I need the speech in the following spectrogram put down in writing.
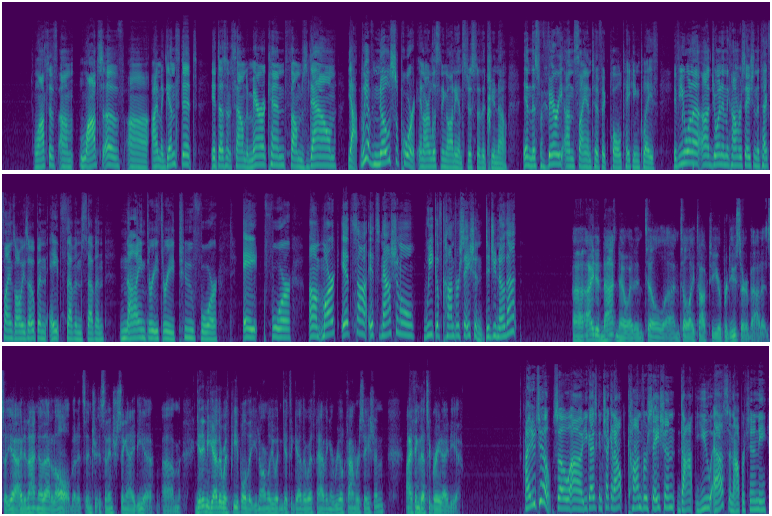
Lots of, um, lots of, uh, I'm against it. It doesn't sound American. Thumbs down. Yeah. We have no support in our listening audience, just so that you know, in this very unscientific poll taking place. If you want to uh, join in the conversation, the text line's always open 877 933 2484. Um, Mark, it's uh, it's National Week of Conversation. Did you know that? Uh, I did not know it until uh, until I talked to your producer about it. So yeah, I did not know that at all. But it's it's an interesting idea. Um, getting together with people that you normally wouldn't get together with and having a real conversation. I think that's a great idea. I do too. So uh, you guys can check it out, conversation.us, an opportunity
